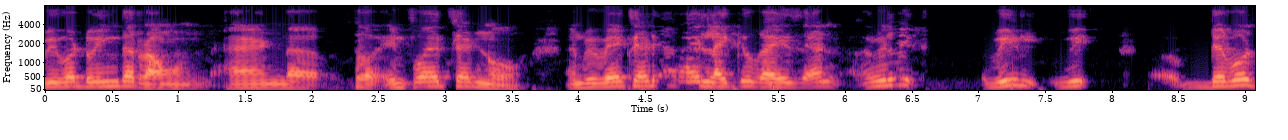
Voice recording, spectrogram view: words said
we were doing the round, and uh, so Info Edge said no, and Vivek said, "Yeah, I like you guys," and we like we we uh, there was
